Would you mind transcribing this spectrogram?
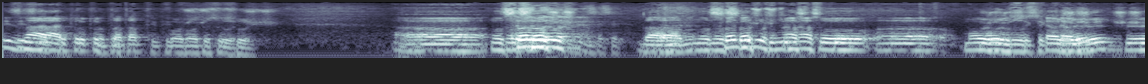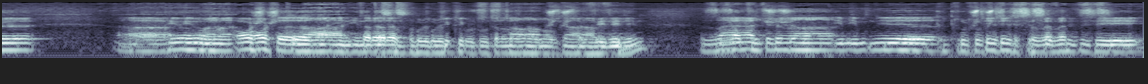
И знаете тук нататък какво ще се случи. На следващо, да, място може да се каже, че имаме още една интересна политика от страна на община Видин. Знаете, че на, ние като общински съветници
